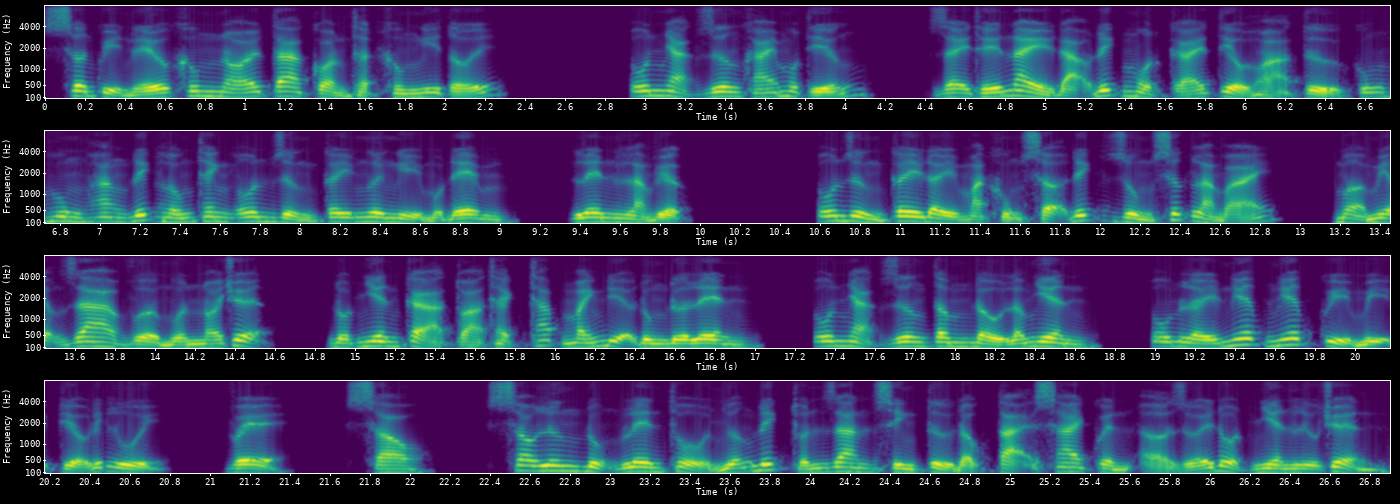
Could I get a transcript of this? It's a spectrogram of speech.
sơn quỷ nếu không nói ta còn thật không nghĩ tới. Ôn nhạc dương khái một tiếng, dạy thế này đạo đích một cái tiểu hỏa tử cũng hung hăng đích hống thanh ôn rừng cây ngươi nghỉ một đêm, lên làm việc. Ôn rừng cây đầy mặt khủng sợ đích dùng sức làm bái mở miệng ra vừa muốn nói chuyện, đột nhiên cả tòa thạch tháp mánh địa đung đưa lên, ôn nhạc dương tâm đầu lâm nhiên, ôm lấy niếp niếp quỷ mị tiểu đích lùi, về, sau, sau lưng đụng lên thổ nhưỡng đích thuấn gian sinh tử độc tại sai quyền ở dưới đột nhiên lưu chuyển,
